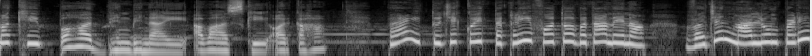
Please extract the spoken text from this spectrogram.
मक्खी बहुत भिन भिनाई आवाज़ की और कहा, भाई, तुझे कोई तकलीफ़ हो तो बता देना। वज़न मालूम पड़े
